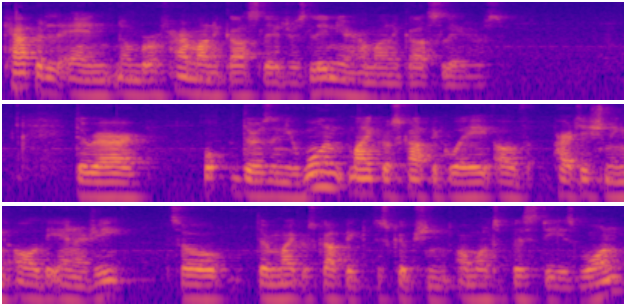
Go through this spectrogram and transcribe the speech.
capital N number of harmonic oscillators, linear harmonic oscillators. There are there's only one microscopic way of partitioning all the energy, so the microscopic description or multiplicity is 1.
